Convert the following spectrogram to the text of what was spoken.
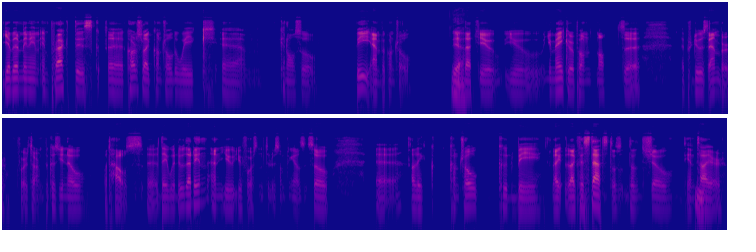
Yeah, but I mean, in, in practice, uh, cards like Control the Weak um, can also be Amber Control. yeah that you you you make your opponent not uh, produce Amber for a turn because you know what house uh, they would do that in, and you you force them to do something else. So, uh, think Control could be like like the stats does, doesn't show the entire uh,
